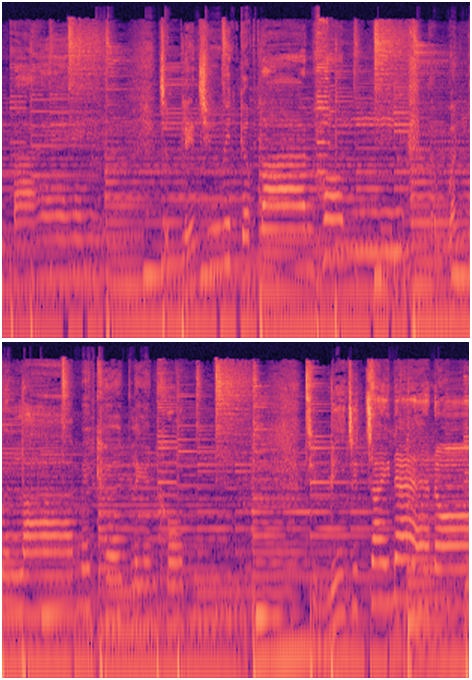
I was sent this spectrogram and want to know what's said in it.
นเปลี่ยนไป จะเปลี่ยนชีวิตกับบางคนแต่วันเวลาไม่เคยเปลี่ยนคน ที่มีจิตใจแน่นอน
